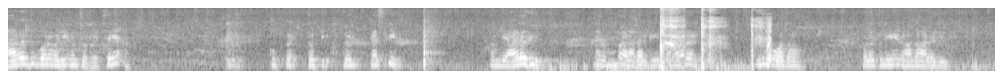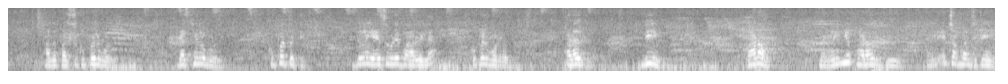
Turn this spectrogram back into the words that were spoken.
நரகத்துக்கு போகிற வழியை நான் சொல்கிறேன் சரியா? குப்பை தொட்டி டஸ்ட்பின் நம்முடைய அழகு ரொம்ப அழகாக இருக்கேன். நேரம் இருக்குது இது போதும். குளத்துலேயே நான் தான் அழகு. அதை ஃபஸ்ட்டு குப்பையில் போடுவோம். டஸ்ட்பினில் போடுவோம். குப்பை தொட்டி. இதெல்லாம் இயேசுடைய பார்வையில் குப்பையில் போடுறது. அழகு. வீண். படம் நிறைய படம் இருக்குது நிறைய சம்பாதிச்சிட்டேன்.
